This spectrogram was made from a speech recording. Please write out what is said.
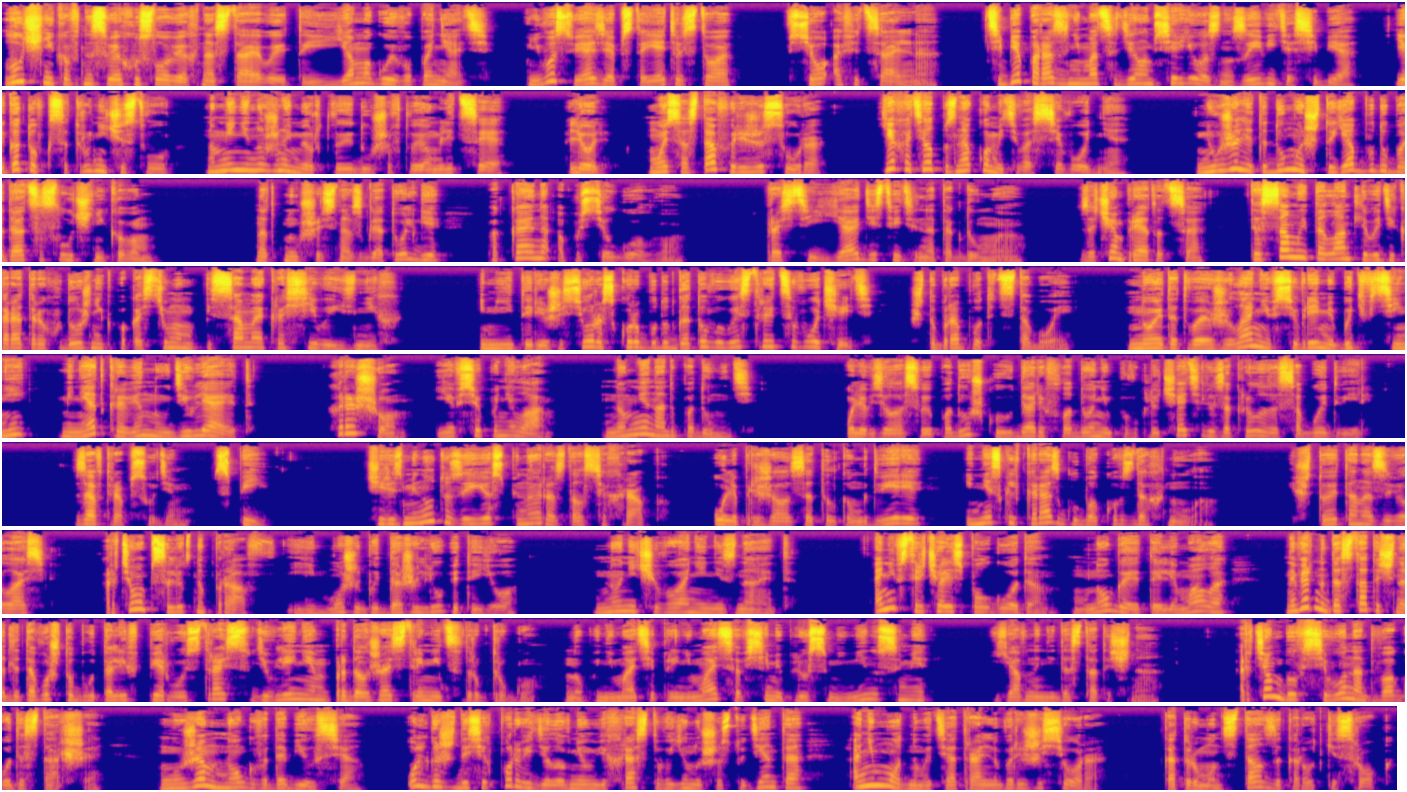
Лучников на своих условиях настаивает, и я могу его понять. У него связи, обстоятельства, все официально. Тебе пора заниматься делом серьезно, заявить о себе. Я готов к сотрудничеству, но мне не нужны мертвые души в твоем лице. Лёль, мой состав режиссура. Я хотел познакомить вас сегодня. Неужели ты думаешь, что я буду бодаться с Лучниковым?» Наткнувшись на взгляд Ольги, покаянно опустил голову. «Прости, я действительно так думаю. Зачем прятаться? Ты самый талантливый декоратор и художник по костюмам и самая красивая из них. Именитые режиссеры скоро будут готовы выстроиться в очередь, чтобы работать с тобой. Но это твое желание все время быть в тени меня откровенно удивляет. Хорошо, я все поняла, но мне надо подумать. Оля взяла свою подушку и, ударив ладонью по выключателю, закрыла за собой дверь. Завтра обсудим. Спи. Через минуту за ее спиной раздался храп. Оля прижалась затылком к двери и несколько раз глубоко вздохнула. И что это она завелась? Артем абсолютно прав и, может быть, даже любит ее, но ничего о ней не знает. Они встречались полгода, много это или мало, наверное, достаточно для того, чтобы, утолив первую страсть, с удивлением продолжать стремиться друг к другу. Но понимать и принимать со всеми плюсами и минусами явно недостаточно. Артем был всего на два года старше, но уже многого добился, Ольга же до сих пор видела в нем вихрастого юноша-студента, а не модного театрального режиссера, которым он стал за короткий срок.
